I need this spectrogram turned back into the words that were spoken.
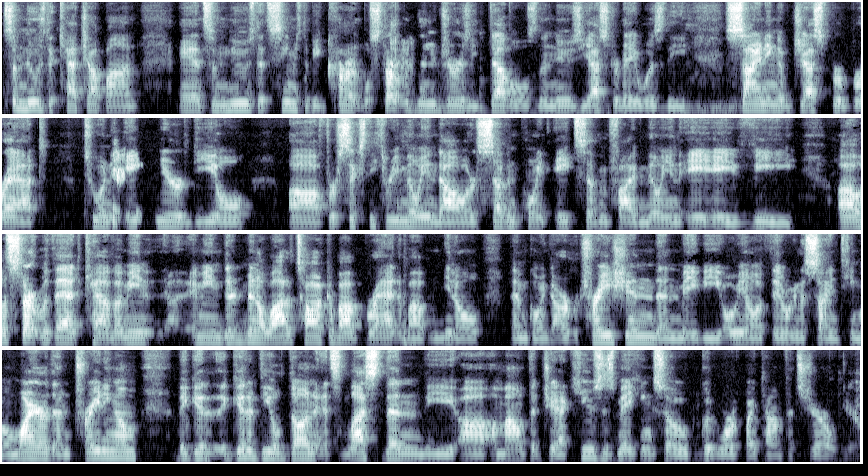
some news to catch up on and some news that seems to be current. We'll start with the New Jersey Devils. The news yesterday was the signing of Jesper Bratt to an eight year deal uh, for $63 million, 7.875 million AAV. Uh, let's start with that, Kev. I mean, I mean, there'd been a lot of talk about Bratt, about you know them going to arbitration, then maybe, oh, you know, if they were going to sign Timo Meier, then trading them. They get they get a deal done. It's less than the uh, amount that Jack Hughes is making. So good work by Tom Fitzgerald here.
